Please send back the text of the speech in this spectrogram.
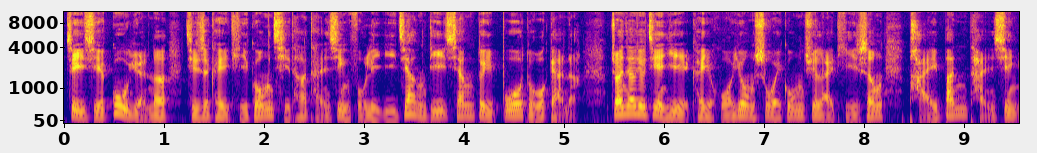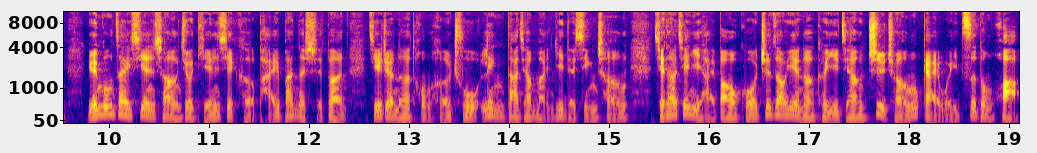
这些雇员呢，其实可以提供其他弹性福利，以降低相对剥夺感呢。专家就建议可以活用数位工具来提升排班弹性，员工在线上就填写可排班的时段，接着呢统合出令大家满意的行程。其他建议还包括制造业呢可以将制成程改为自动化、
